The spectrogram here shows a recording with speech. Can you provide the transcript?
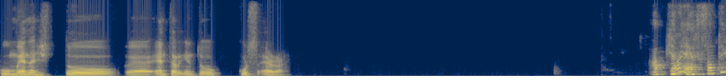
who managed to uh, enter into Coursera. Uh, can I ask something?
